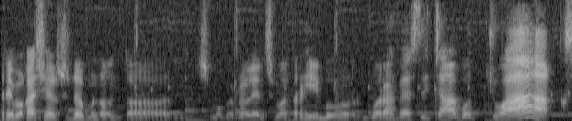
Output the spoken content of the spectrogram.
terima kasih yang sudah menonton. Semoga kalian semua terhibur. Gua Raffi cabut cuaks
